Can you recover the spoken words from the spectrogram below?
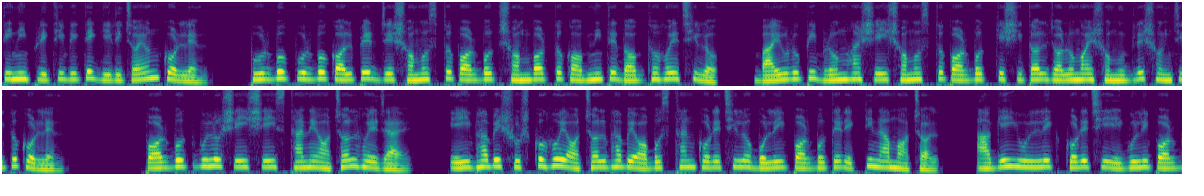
তিনি পৃথিবীতে গিরিচয়ন করলেন। পূর্ব পূর্ব কল্পের যে সমস্ত পর্বত সম্বর্তক অগ্নিতে দগ্ধ হয়েছিল, বায়ুরূপী ব্রহ্মা সেই সমস্ত পর্বতকে শীতল জলময় সমুদ্রে সঞ্চিত করলেন। পর্বতগুলো সেই সেই স্থানে অচল হয়ে যায়, এইভাবে শুষ্ক হয়ে অচলভাবে অবস্থান করেছিল বলেই পর্বতের একটি নাম অচল। আগেই উল্লেখ করেছি এগুলি পর্ব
